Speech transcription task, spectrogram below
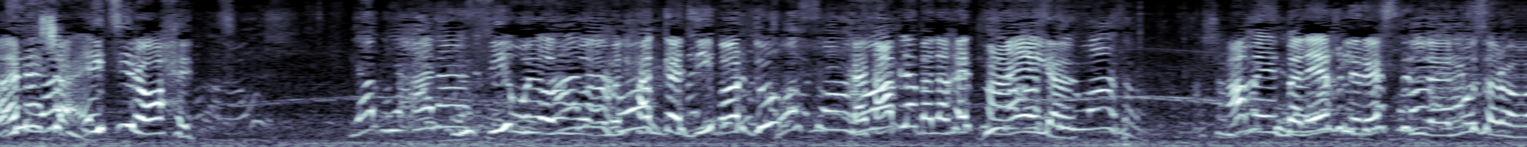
أنا شقتي راحت. يا ابني أنا وفي والحاجة دي برضو كانت عاملة بلاغات معايا. عملت بلاغ الوزراء لرئاسه ال- الوزراء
